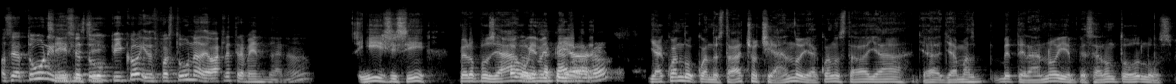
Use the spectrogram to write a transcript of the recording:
O sea, tuvo un Sí, inicio, sí, tuvo sí. un pico y después tuvo una debacle tremenda, ¿no? Sí, sí, sí. Pero pues ya, obviamente, sacaron, ya, ¿no? ya cuando, cuando estaba chocheando, ya cuando estaba ya, ya, ya más veterano y empezaron todos los.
